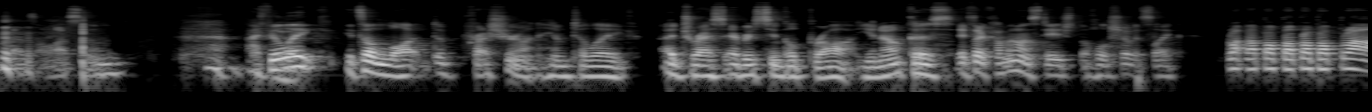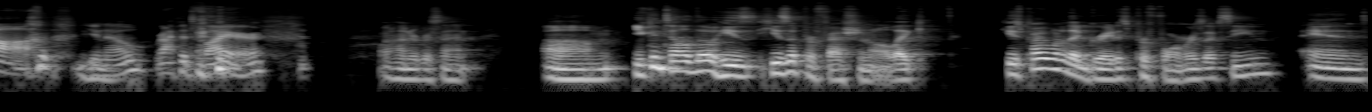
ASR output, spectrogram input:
that's awesome. I feel Yeah. like it's a lot of pressure on him to like address every single bra, you know? Because if they're coming on stage the whole show, it's like blah blah blah blah blah blah blah. You Mhm. know, rapid fire. One hundred percent. Um, you can tell though he's he's a professional. Like he's probably one of the greatest performers I've seen, and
